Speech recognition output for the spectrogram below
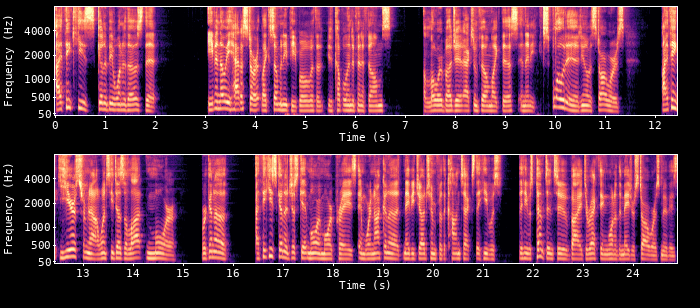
I think he's going to be one of those that, even though he had a start like so many people with a, a couple independent films, a lower budget action film like this, and then he exploded, you know, with Star Wars. I think years from now, once he does a lot more, we're gonna. I think he's gonna just get more and more praise, and we're not gonna maybe judge him for the context that he was that he was pimped into by directing one of the major Star Wars movies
